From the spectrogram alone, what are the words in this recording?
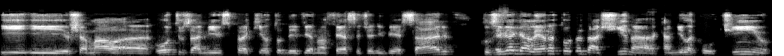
e, e eu chamar uh, outros amigos para quem eu estou devendo uma festa de aniversário. Inclusive a galera toda da China, a Camila Coutinho,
